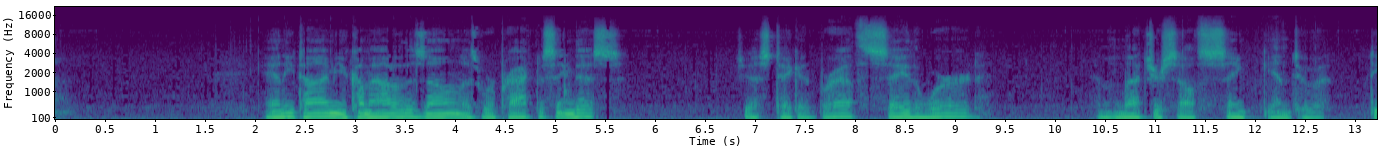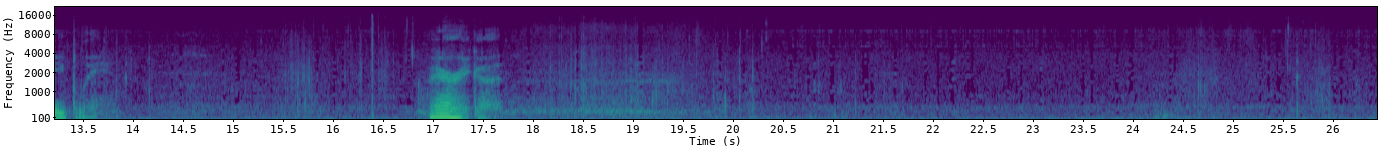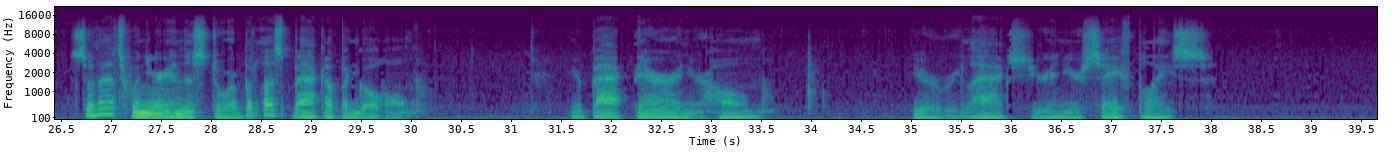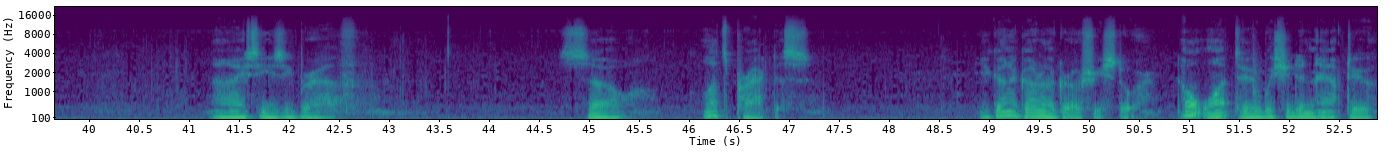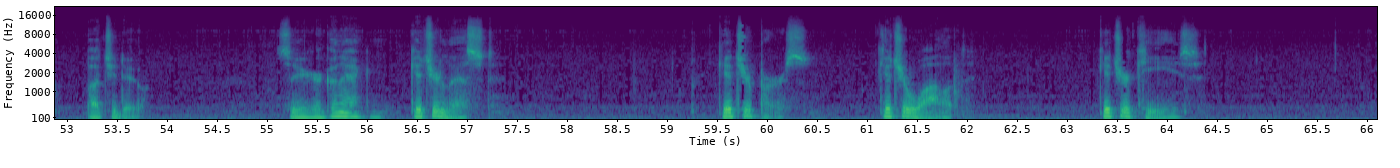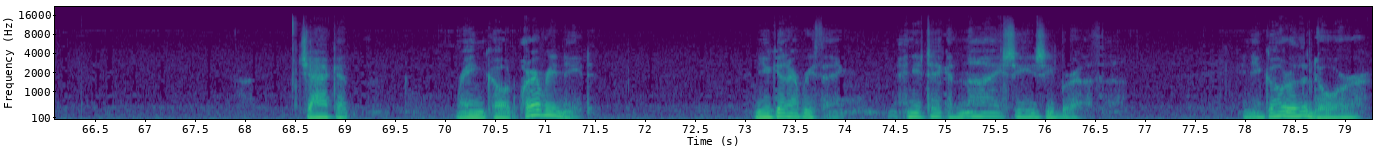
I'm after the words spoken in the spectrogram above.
Anytime you come out of the zone as we're practicing this, just take a breath, say the word, and let yourself sink into it deeply. Very good. So that's when you're in the store, but let's back up and go home. You're back there in your home. You're relaxed. You're in your safe place. Nice, easy breath. So let's practice. You're going to go to the grocery store. Don't want to, wish you didn't have to, but you do. So you're going to get your list, get your purse, get your wallet, get your keys, jacket, raincoat, whatever you need. And you get everything. And you take a nice, easy breath. And you go to the door.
